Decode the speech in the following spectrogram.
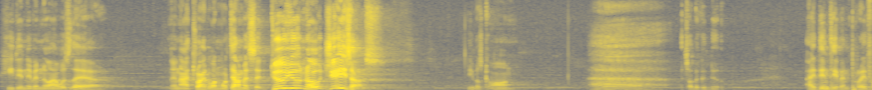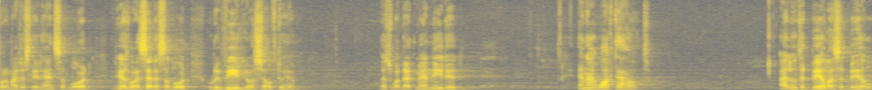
He didn't even know I was there. And I tried one more time. I said, Do you know Jesus? He was gone. Ah, that's all I could do. I didn't even pray for him. I just laid hands and said, Lord, and here's what I said I said, Lord, reveal yourself to him. That's what that man needed. And I walked out. I looked at Bill. I said, Bill,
